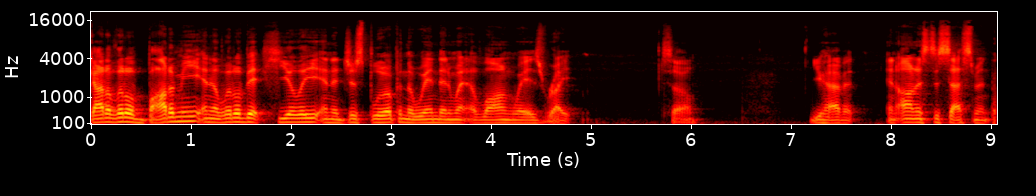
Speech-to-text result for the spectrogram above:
Got a little bottomy and a little bit heely, and it just blew up in the wind and went a long ways right. So, you have it. An honest assessment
